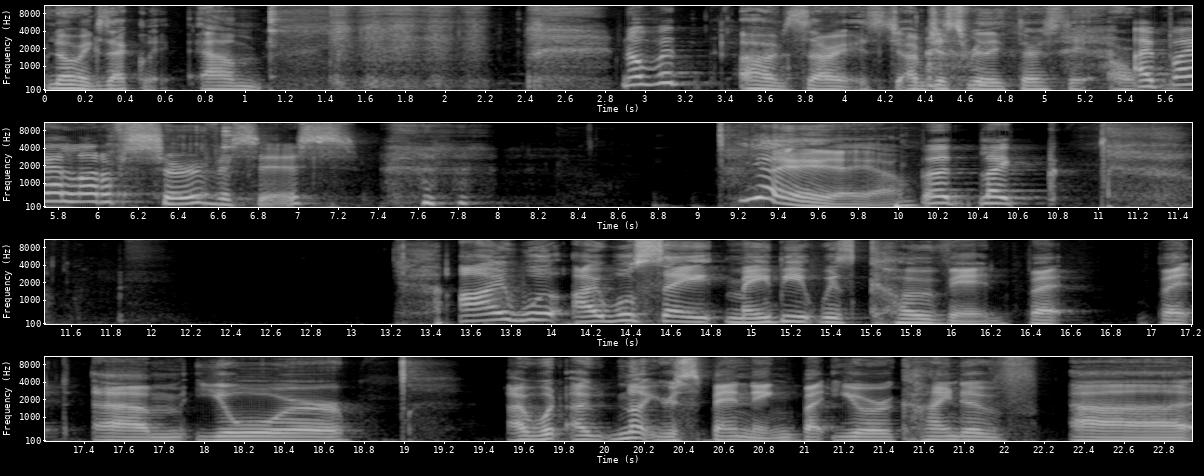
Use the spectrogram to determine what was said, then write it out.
no, exactly. Um, No, but oh, I'm sorry. It's, I'm just really thirsty. Oh, I buy a lot of services. yeah, yeah, yeah, yeah. But like, I will. I will say maybe it was COVID, but but um, your I would uh, not your spending, but your kind of uh,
